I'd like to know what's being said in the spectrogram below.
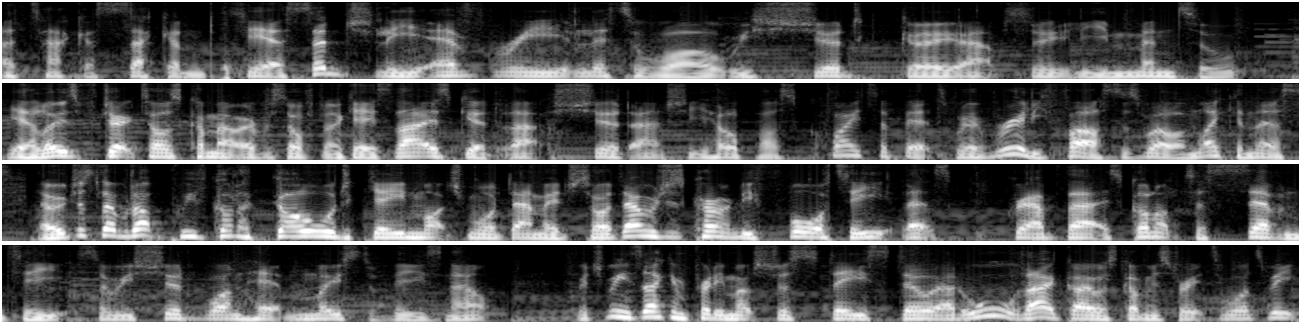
attack a second. So yeah, essentially every little while we should go absolutely mental. Yeah, loads of projectiles come out every so often. Okay, so that is good. That should actually help us quite a bit. We're really fast as well. I'm liking this. Now, we've just leveled up. We've got a gold, gain much more damage. So our damage is currently 40. Let's grab that. It's gone up to 70. So we should one hit most of these now. Which means I can pretty much just stay still. And oh, that guy was coming straight towards me.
